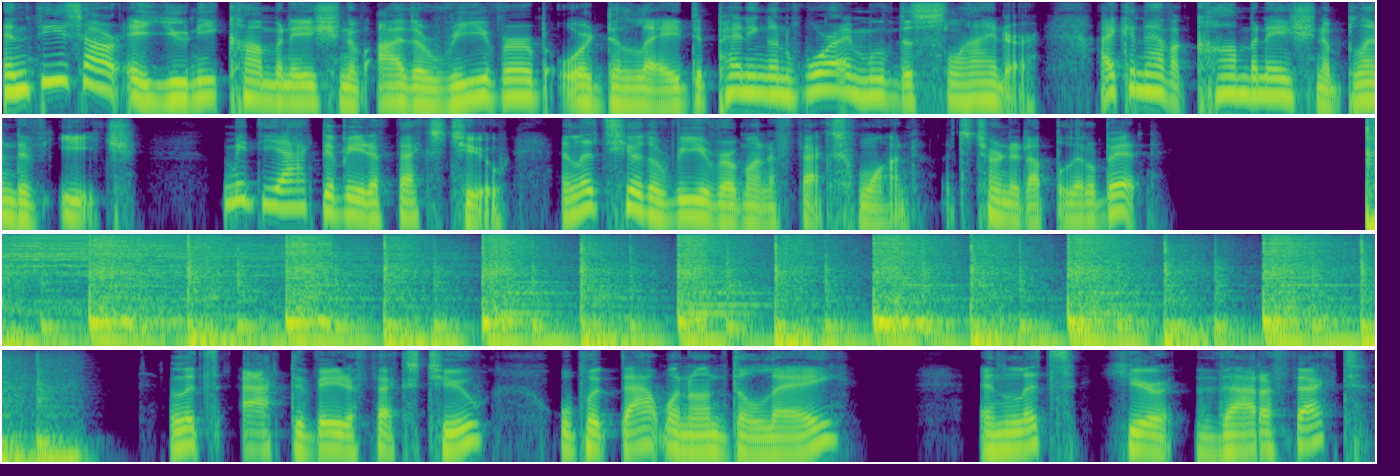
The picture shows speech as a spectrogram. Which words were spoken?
And these are a unique combination of either reverb or delay, depending on where I move the slider. I can have a combination, a blend of each. Let me deactivate effects 2 and let's hear the reverb on effects 1. Let's turn it up a little bit. Let's activate effects 2. We'll put that one on delay and let's hear that effect.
